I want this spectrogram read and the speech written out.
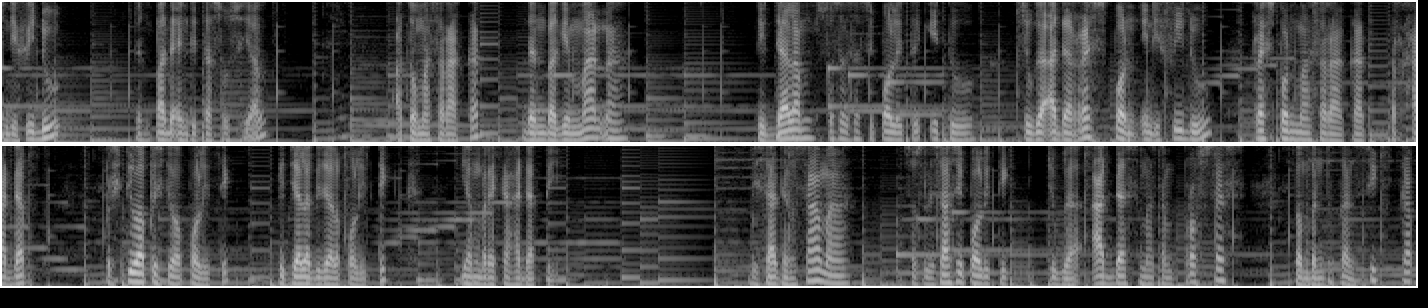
individu dan pada entitas sosial atau masyarakat dan bagaimana di dalam sosialisasi politik itu juga ada respon individu respon masyarakat terhadap peristiwa-peristiwa politik, gejala-gejala politik yang mereka hadapi. Di saat yang sama, sosialisasi politik juga ada semacam proses pembentukan sikap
